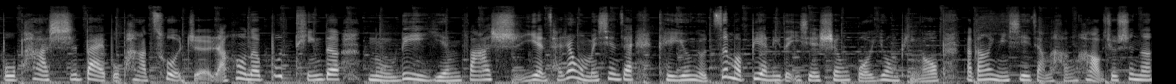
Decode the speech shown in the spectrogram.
不怕失败，不怕挫折，然后呢，不停的努力研发实验，才。让我们现在可以拥有这么便利的一些生活用品哦。那刚刚云溪也讲得很好，就是呢，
